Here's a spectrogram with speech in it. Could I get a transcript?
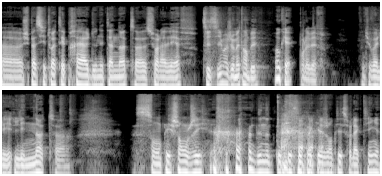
je sais pas si toi t'es prêt à donner ta note sur la VF. Si si moi je vais mettre un B. Ok. Pour la VF. Tu vois, les, les notes euh, sont échangées de notre côté. C'est toi qui es gentil sur l'acting.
